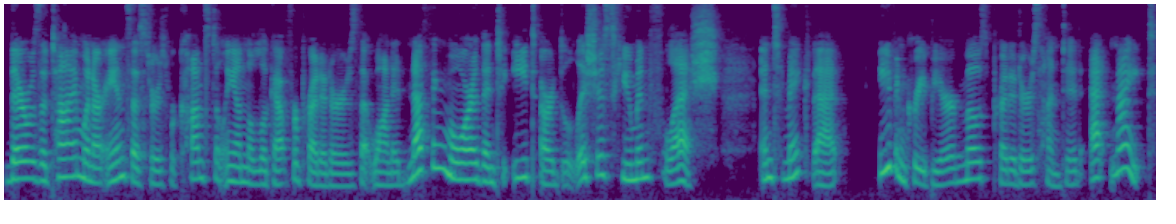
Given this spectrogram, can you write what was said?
There was a time when our ancestors were constantly on the lookout for predators that wanted nothing more than to eat our delicious human flesh. And to make that even creepier, most predators hunted at night,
